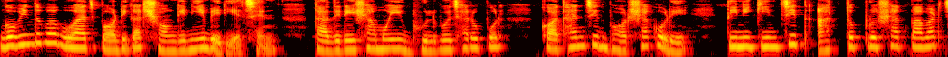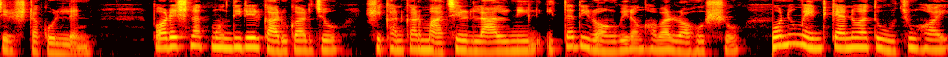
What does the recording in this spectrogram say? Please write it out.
গোবিন্দবাবু আজ বডিগার্ড সঙ্গে নিয়ে বেরিয়েছেন। তাদের এই সাময়িক ভুল বোঝার ওপর কথাঞ্চিত ভরসা করে তিনি কিঞ্চিত আত্মপ্রসাদ পাবার চেষ্টা করলেন। পরেশনাথ মন্দিরের কারুকার্য, সেখানকার মাছের লাল নীল ইত্যাদি রং বেরং হবার রহস্য। মনুমেন্ট কেন এত উঁচু হয়?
